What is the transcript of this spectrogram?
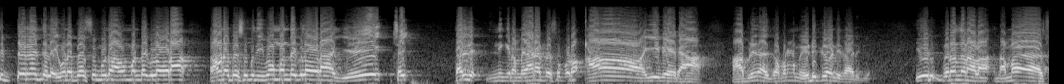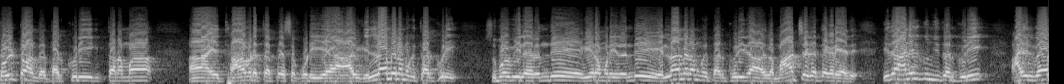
திட்டனே தெரியல. இவனை பேசும்போது அவன் மண்டைக்குள்ள வரான். அவனை பேசும்போது இவன் மண்டைக்குள்ள வரான். ஏய் சை தள்ளு. இன்னைக்கு நம்ம யாரை பேச போறோம்? ஆ ஈவேரா அப்படின்னு அதுக்கப்புறம் நம்ம எடுக்க வேண்டியதா இருக்கு. இவர் பிறந்த நாளா? நம்ம சொல்லிட்டோம். அந்த தற்குறித்தனமா திராவிடத்தை பேசக்கூடிய ஆள். எல்லாமே நமக்கு தற்குறி சுபவியில இருந்து வீரமணியில இருந்து எல்லாமே நமக்கு தற்குறி தான். அதுல மாற்றகத்தை கிடையாது. இது அணில் குஞ்சு தற்குறி அதில் வேற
